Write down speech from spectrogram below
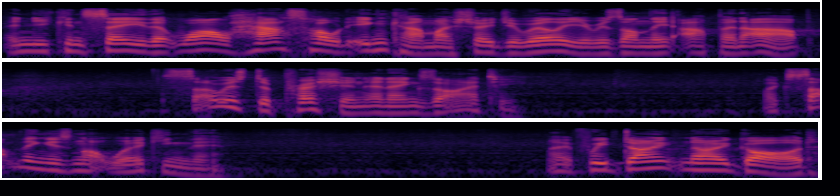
and you can see that while household income, I showed you earlier, is on the up and up, so is depression and anxiety. Like something is not working there. If we don't know God,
